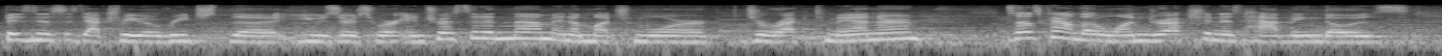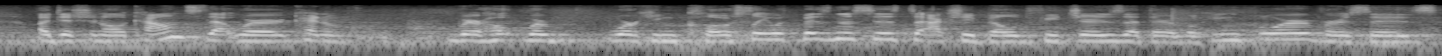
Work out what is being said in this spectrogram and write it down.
businesses to actually reach the users who are interested in them in a much more direct manner. So that's kind of the one direction is having those additional accounts that we're kind of we're, we're working closely with businesses to actually build features that they're looking for versus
